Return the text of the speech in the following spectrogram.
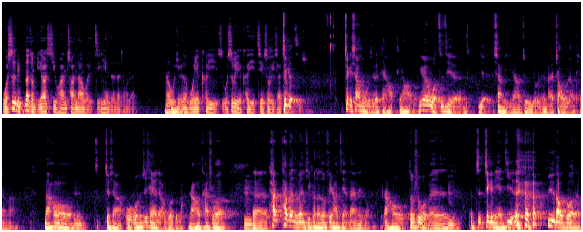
我是那种比较喜欢传达我的经验的那种人，那我觉得我也可以，我是不是也可以接受一下这个咨询？这个项目我觉得挺好，挺好的，因为我自己也也像你一样，就有人来找我聊天嘛。然后，就就像我我们之前也聊过，对吧？然后他说，呃，他他问的问题可能都非常简单那种，然后都是我们这这个年纪 遇到过的，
